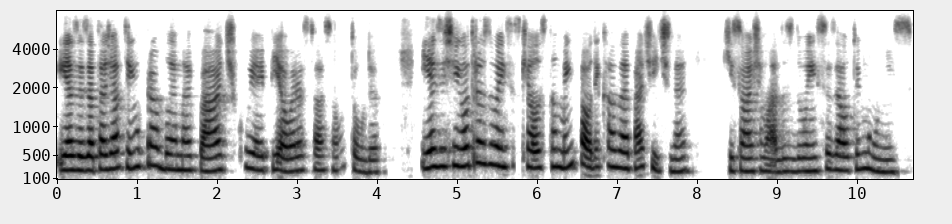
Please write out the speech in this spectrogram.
e às vezes até já tem um problema hepático e aí piora a situação toda. E existem outras doenças que elas também podem causar hepatite, né? Que são as chamadas doenças autoimunes.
